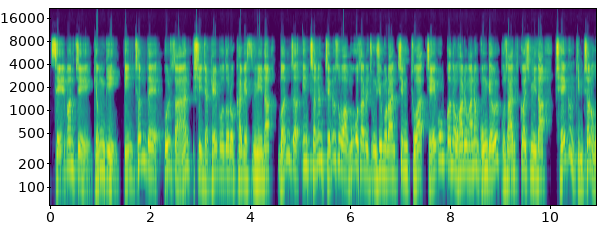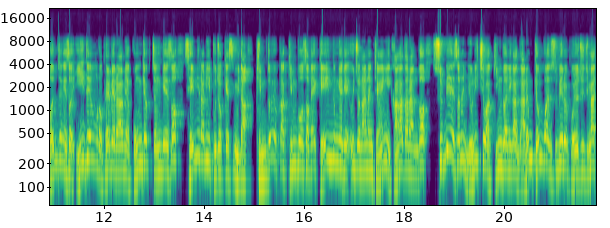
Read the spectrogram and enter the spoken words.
세 번째 경기 인천 대 울산 시작해 보도록 하겠습니다. 먼저 인천은 제르소와 무고사를 중심으로 한 침투와 제공권을 활용하는 공격을 구사할 것입니다. 최근 김천 원정에서 2대 0으로 패배를 하며 공격 전개에서 세밀함이 부족했습니다. 김도혁과 김보섭의 개인 능력에 의존하는 경향이 강하다는 거 수비에서는 요니치와 김건희가 나름 견고한 수비를 보여주지만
